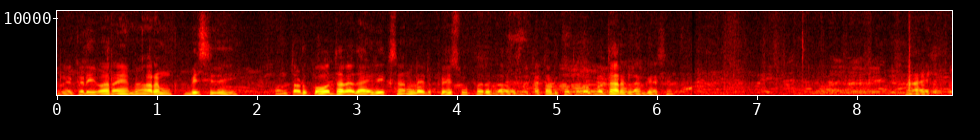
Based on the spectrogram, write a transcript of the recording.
એટલે ઘડી વાર અહીંયા આરામ બેસી જઈ પણ તડકો વધારે ડાયરેક્ટ સનલાઇટ ફેસ ઉપર જ આવે છે, તો તડકો થોડોક વધારે લાગે છે. હા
